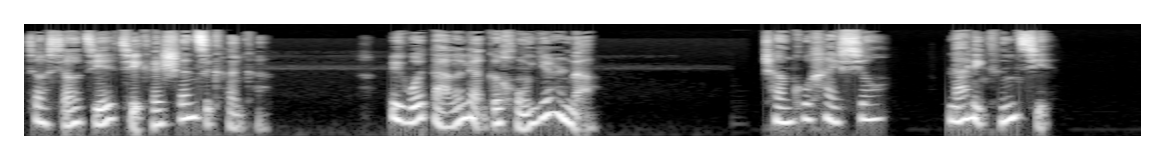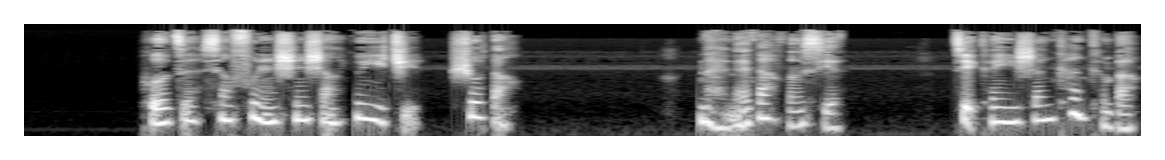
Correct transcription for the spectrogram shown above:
叫小姐解开衫子看看，被我打了两个红印呢。”长姑害羞，哪里肯解。婆子向夫人身上又一指，说道：“奶奶大方些，解开衣衫看看吧。”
